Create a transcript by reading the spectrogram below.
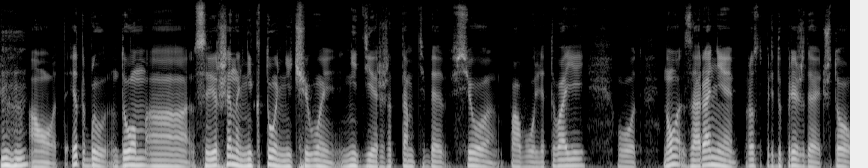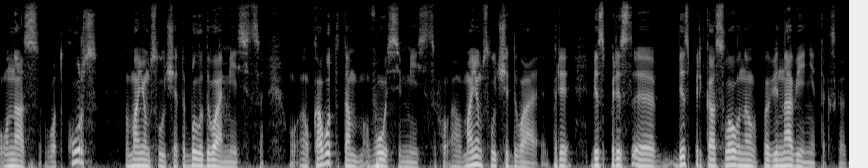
А Вот. Это был дом, а, совершенно никто ничего не держит, там тебя все по воле твоей, вот. Но заранее просто предупреждают, что у нас вот курс, в моем случае это было два месяца, у кого-то там 8 месяцев, а в моем случае 2, при, без, э, беспрекословного повиновения, так сказать.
